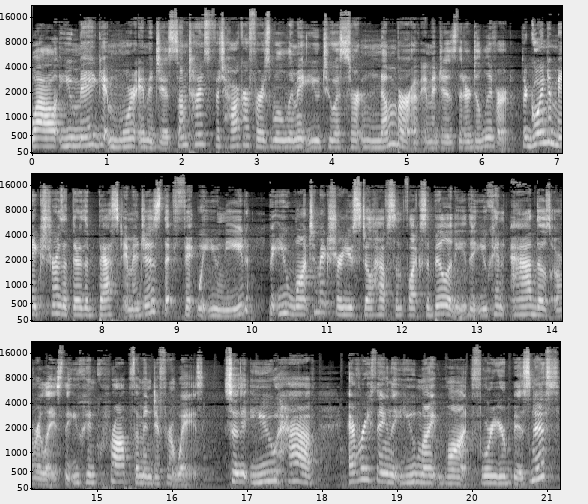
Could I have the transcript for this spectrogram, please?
While you may get more images, sometimes photographers will limit you to a certain number of images that are delivered. They're going to make sure that they're the best images that fit what you need, but you want to make sure you still have some flexibility, that you can add those overlays, that you can crop them in different ways, so that you have everything that you might want for your business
